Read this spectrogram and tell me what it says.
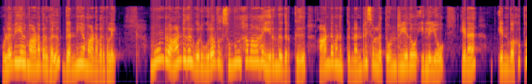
உளவியல் மாணவர்கள் கண்ணியமானவர்களே. மூன்று ஆண்டுகள் ஒரு உறவு சுமூகமாக இருந்ததற்கு ஆண்டவனுக்கு நன்றி சொல்ல தோன்றியதோ இல்லையோ என என் வகுப்பு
